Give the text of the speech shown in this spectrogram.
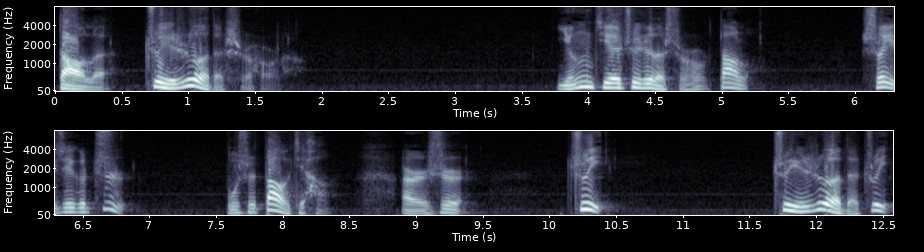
到了最热的时候了，迎接最热的时候到了，所以这个“至”不是到讲，而是最最热的“最”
